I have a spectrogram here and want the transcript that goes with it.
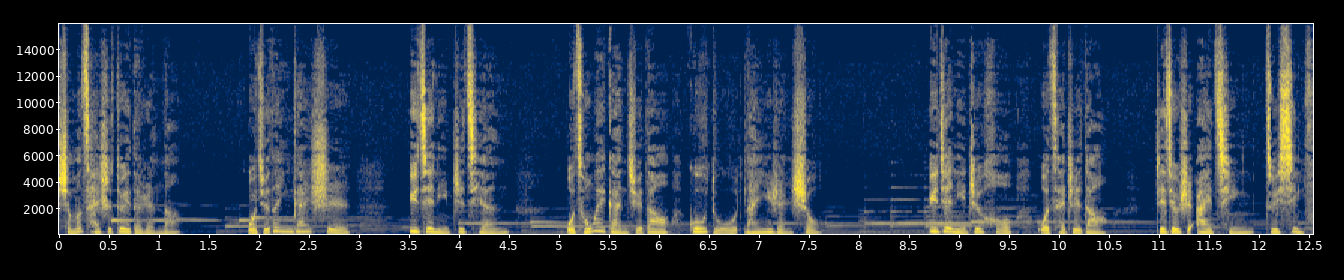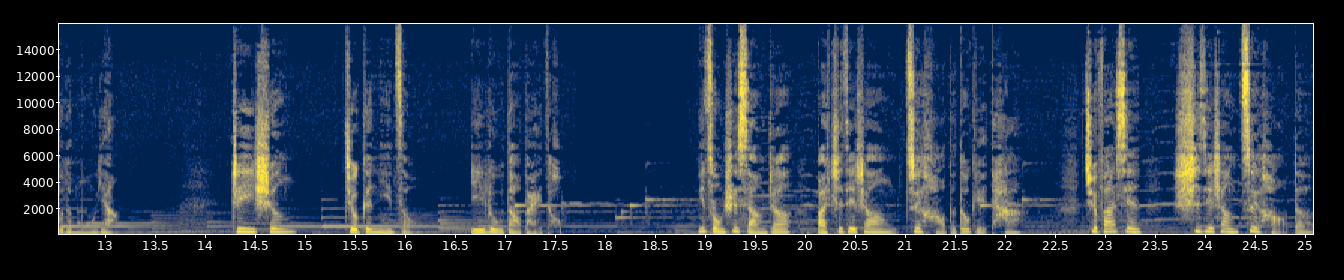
什么才是对的人呢？我觉得应该是，遇见你之前，我从未感觉到孤独难以忍受；遇见你之后，我才知道。这就是爱情最幸福的模样。这一生，就跟你走，一路到白头。你总是想着把世界上最好的都给他，却发现世界上最好的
